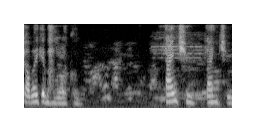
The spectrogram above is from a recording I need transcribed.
সবাইকে ভালো রাখুন। থ্যাংক ইউ থ্যাংক ইউ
